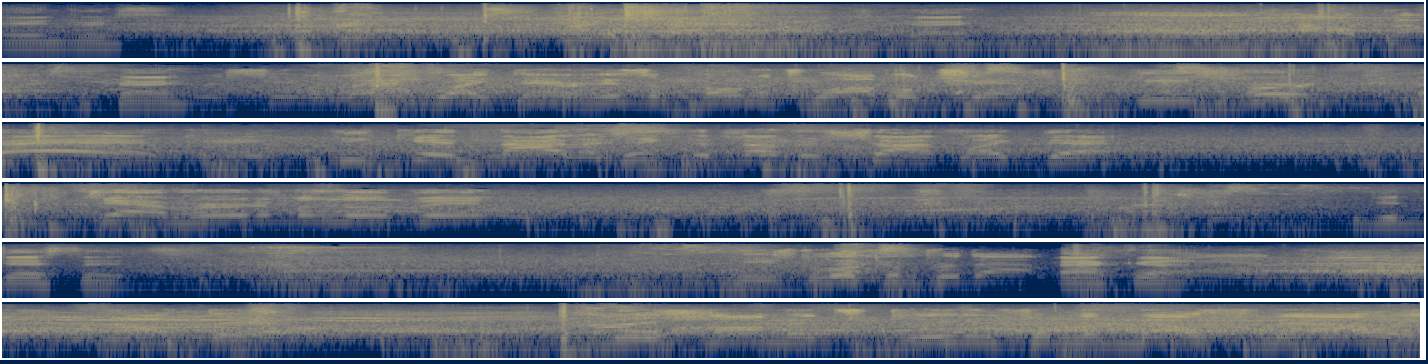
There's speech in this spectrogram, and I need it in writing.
dangerous. Nice shot out. Okay. Oh, how about Okay. accuracy land right there? His opponent's wobble chance. He's hurt bad. He cannot take another shot like that. Jab hurt him a little bit. Look at distance. He's looking for that. Back up. hand. Not there. Muhammad's bleeding from the mouth now. A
